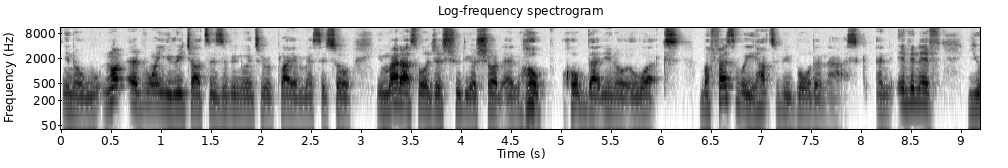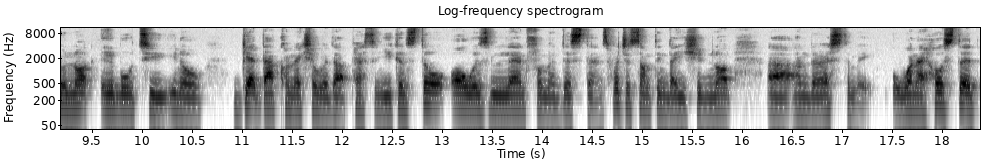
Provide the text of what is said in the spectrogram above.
You know, not everyone you reach out to is even going to reply your message. So you might as well just shoot your shot and hope hope that you know it works. But first of all, you have to be bold and ask. And even if you're not able to, you know, get that connection with that person, you can still always learn from a distance, which is something that you should not uh, underestimate. When I hosted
